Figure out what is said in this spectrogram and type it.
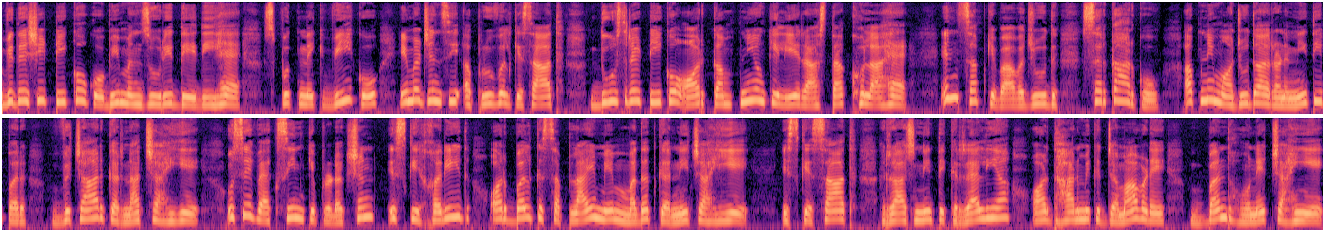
विदेशी टीकों को भी मंजूरी दे दी है। स्पुतनिक वी को इमरजेंसी अप्रूवल के साथ दूसरे टीकों और कंपनियों के लिए रास्ता खुला है। इन सब के बावजूद सरकार को अपनी मौजूदा रणनीति पर विचार करना चाहिए। उसे वैक्सीन के प्रोडक्शन, इसकी खरीद और बल्क सप्लाई में मदद करनी चाहिए। इसके साथ राजनीतिक रैलियाँ और धार्मिक जमावड़े बंद होने चाहिए।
